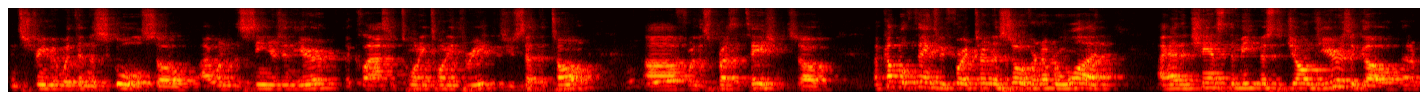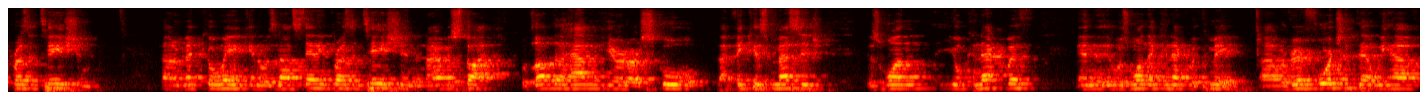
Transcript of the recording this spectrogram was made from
and stream it within the school. So I wanted the seniors in here, the class of 2023, because you set the tone uh, for this presentation. So a couple things before I turn this over. Number one, I had a chance to meet Mr. Jones years ago at a presentation down at Metco Inc. And it was an outstanding presentation. And I always thought, would love to have him here at our school. I think his message is one you'll connect with, and it was one that connected with me. Uh, we're very fortunate that we have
